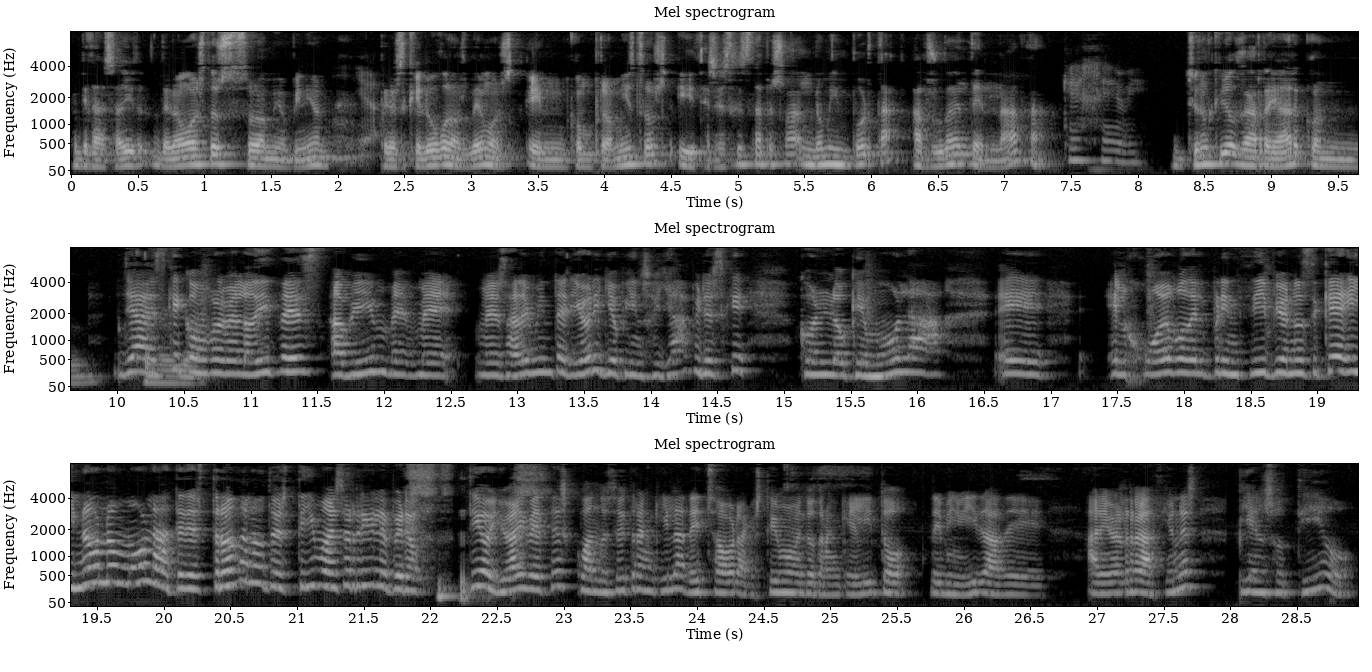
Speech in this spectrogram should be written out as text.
empieza a salir. De nuevo, esto es solo mi opinión. Ya. Pero es que luego nos vemos en compromisos y dices, es que esta persona no me importa absolutamente nada. Qué heavy. Yo no quiero garrear con... Ya, con es que ella. conforme lo dices, a mí me, me, me sale mi interior y yo pienso, ya, pero es que con lo que mola eh, el juego del principio, no sé qué, y no, no mola, te destroza la autoestima, es horrible, pero, tío, yo hay veces cuando estoy tranquila, de hecho ahora que estoy en un momento tranquilito de mi vida, de a nivel relaciones, pienso, tío,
